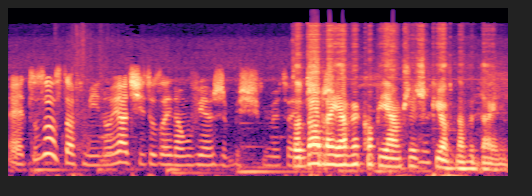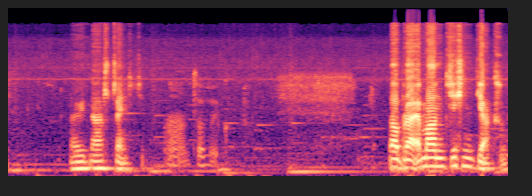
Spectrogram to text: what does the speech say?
Ej, to zostaw mi, no ja ci tutaj namówiłem, żebyśmy tutaj... To dobra, ja wykopię, ja mam przecież kilof na wydajny. No i na szczęście. A, to wykop. Dobra, ja mam 10 diaksów.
